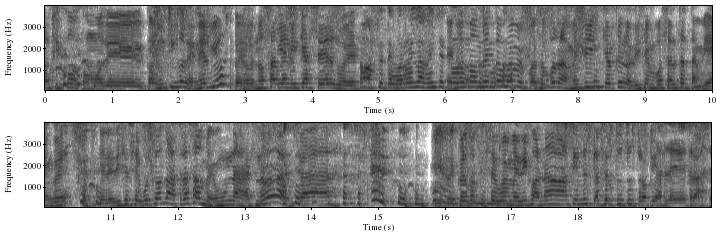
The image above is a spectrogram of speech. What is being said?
así como, de, con un chingo de nervios, pero no sabía ni qué hacer, güey. Oh, se te borró en la mente todo. En un momento, güey, me pasó por la mente y creo que lo dije en voz alta también, güey. Que le dije a ese güey, ¿qué onda? Atrásame unas, ¿no? Acá. Y recuerdo que ese güey me dijo, no, tienes que hacer tú tus propias letras.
